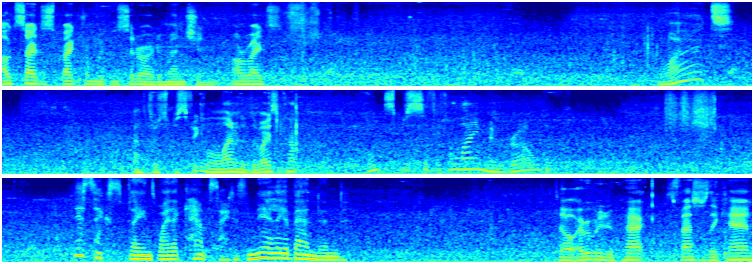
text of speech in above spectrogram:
outside the spectrum we consider our dimension. All right. What? After specific alignment, the device con. What specific alignment, bro? This explains why the campsite is nearly abandoned. Tell everybody to pack as fast as they can.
